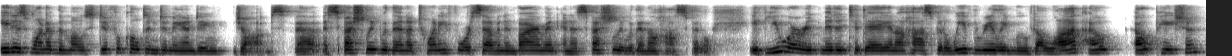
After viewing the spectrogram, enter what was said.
it is one of the most difficult and demanding jobs, uh, especially within a 24 7 environment and especially within a hospital. If you are admitted today in a hospital, we've really moved a lot out outpatient.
